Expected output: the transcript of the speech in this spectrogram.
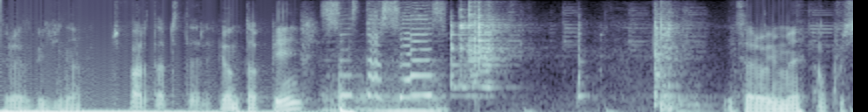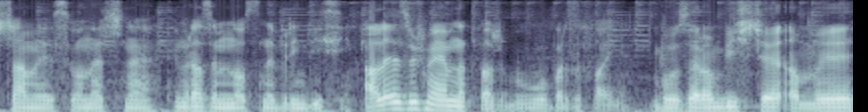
Która jest godzina? Czwarta cztery. Piąta 5? I co robimy? Opuszczamy słoneczne, tym razem nocne Brindisi. Ale z uśmiechem na twarzy, bo było bardzo fajnie. Było zarąbiście, a my,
